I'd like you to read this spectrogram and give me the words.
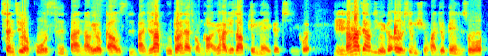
甚至有国四班，然后又有高四班，就是他不断在重考，因为他就是要拼那个机会。嗯然后他这样子有一个恶性循环，就变成说，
